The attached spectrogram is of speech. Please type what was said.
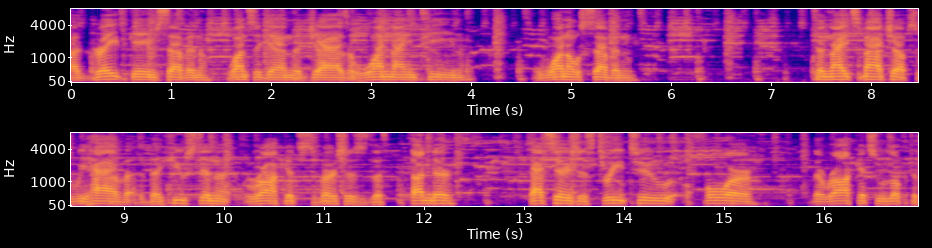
a great game seven. Once again, the Jazz 119 107. Tonight's matchups, we have the Houston Rockets versus the Thunder. That series is 3 2 for the Rockets, who look to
